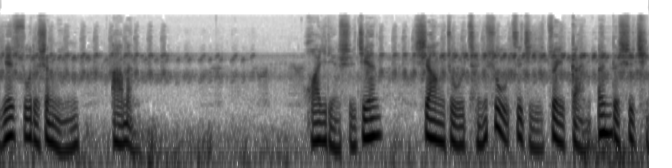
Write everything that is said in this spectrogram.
耶稣的圣名，阿门。花一点时间，向主陈述自己最感恩的事情。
